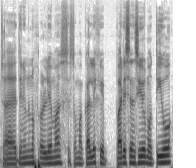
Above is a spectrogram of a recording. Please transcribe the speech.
O sea, tenían unos problemas estomacales que parecen han sido el motivo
